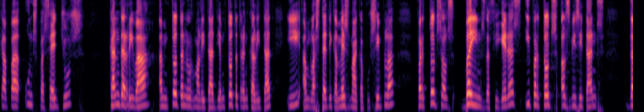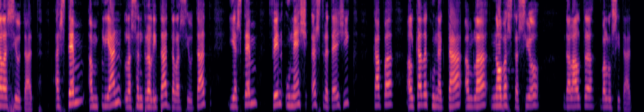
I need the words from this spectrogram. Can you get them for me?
cap a uns passejos que han d'arribar amb tota normalitat i amb tota tranquil·litat i amb l'estètica més maca possible per tots els veïns de Figueres i per tots els visitants de la ciutat. Estem ampliant la centralitat de la ciutat i estem fent un eix estratègic cap al que ha de connectar amb la nova estació de l'alta velocitat.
